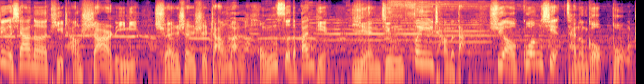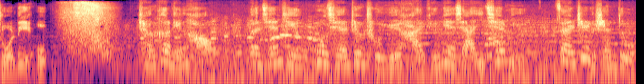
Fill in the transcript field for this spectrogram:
这个虾呢，体长十二厘米，全身是长满了红色的斑点，眼睛非常的大，需要光线才能够捕捉猎物。乘客您好，本潜艇目前正处于海平面下一千米，在这个深度，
